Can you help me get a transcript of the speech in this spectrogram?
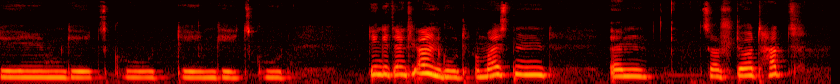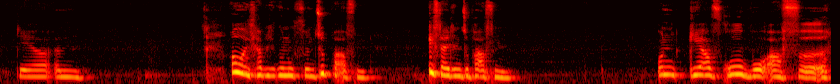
dem geht's gut, dem geht's gut. Dem geht's eigentlich allen gut. Am meisten ähm, zerstört hat der. Ähm oh, ich habe hier genug für einen Superaffen. Ich werde den Superaffen. Und gehe auf Roboaffe.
